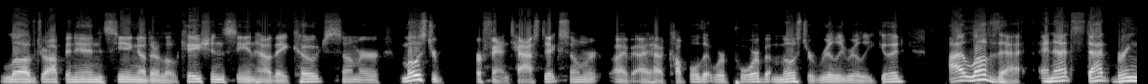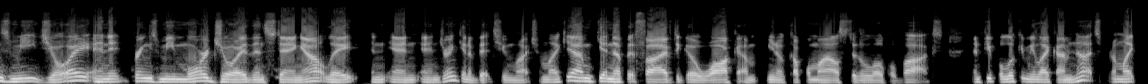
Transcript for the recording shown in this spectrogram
love dropping in and seeing other locations seeing how they coach some are most are are fantastic. Some are, I've, I had a couple that were poor, but most are really, really good. I love that. And that's, that brings me joy and it brings me more joy than staying out late and, and, and drinking a bit too much. I'm like, yeah, I'm getting up at five to go walk, um, you know, a couple miles to the local box. And people look at me like I'm nuts, but I'm like,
